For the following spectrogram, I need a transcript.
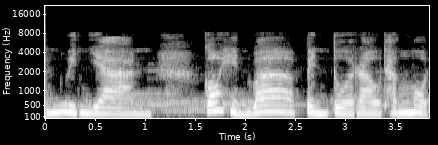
ร วิญญาณ ก็เห็นว่าเป็นตัวเราทั้งหมด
